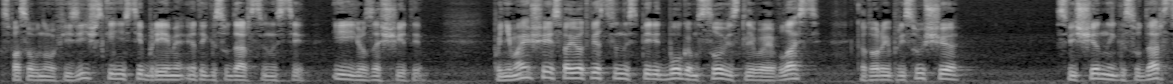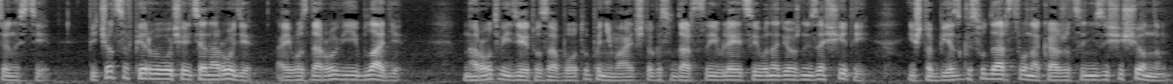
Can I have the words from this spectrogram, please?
способного физически нести бремя этой государственности и ее защиты. Понимающая свою ответственность перед Богом совестливая власть, которая присуща священной государственности, печется в первую очередь о народе, о его здоровье и благе. Народ, видя эту заботу, понимает, что государство является его надежной защитой и что без государства он окажется незащищенным.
